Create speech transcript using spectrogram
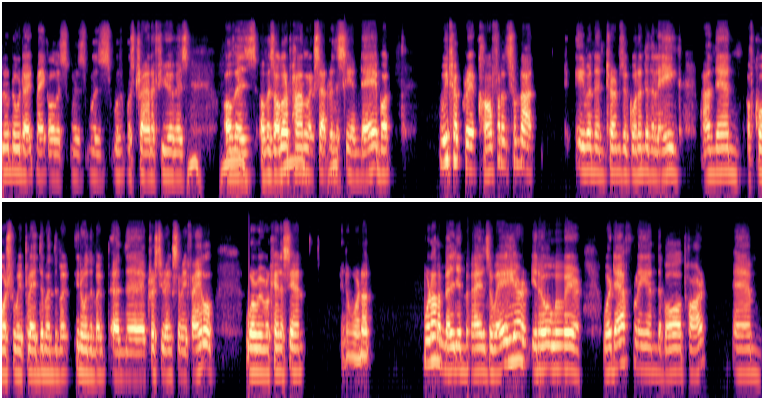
no doubt, Michael was was was was trying a few of his mm-hmm. of his of his other mm-hmm. panel, etc. the same day. But we took great confidence from that, even in terms of going into the league. And then, of course, when we played them in the you know the in the Christy Ring semi final, where we were kind of saying, you know, we're not we're not a million miles away here. You know, we're we're definitely in the ballpark. Um,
